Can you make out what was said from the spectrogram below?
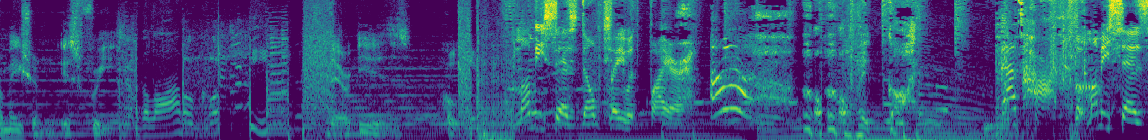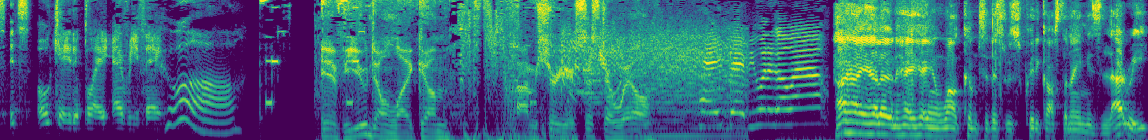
information is free. The law. Oh, there is hope. Mummy says don't play with fire. Ah! Oh, oh my god. That's hot. But Mummy says it's okay to play everything. Cool. If you don't like them, I'm sure your sister will. Hey, babe, you want to go out? Hi, hi, hello, and hey, hey, and welcome to this week's Criticast. The name is Larry.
